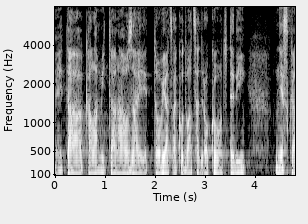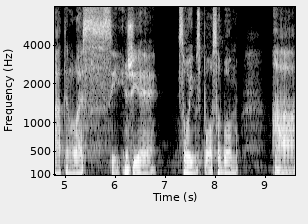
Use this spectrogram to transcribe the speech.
Hej, tá kalamita naozaj je to viac ako 20 rokov odtedy. Dneska ten les si žije svojím spôsobom a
